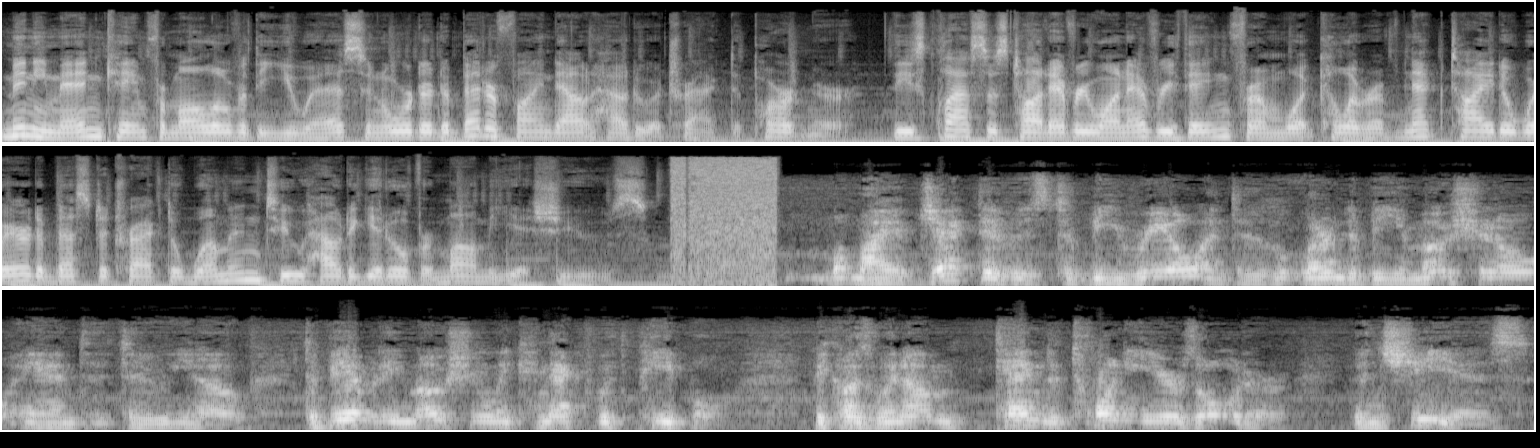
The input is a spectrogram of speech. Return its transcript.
Many men came from all over the US in order to better find out how to attract a partner. These classes taught everyone everything from what color of necktie to wear to best attract a woman to how to get over mommy issues but my objective is to be real and to learn to be emotional and to, you know, to be able to emotionally connect with people. Because when I'm 10 to 20 years older than she is,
